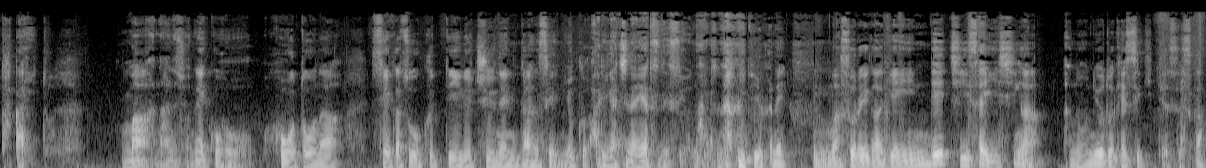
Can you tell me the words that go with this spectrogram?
高いと。まあなんでしょうね。こう放蕩な生活を送っている中年男性によくありがちなやつですよ。なんて なんていうかね。まあそれが原因で小さい石があの尿道結石ってやつですか？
